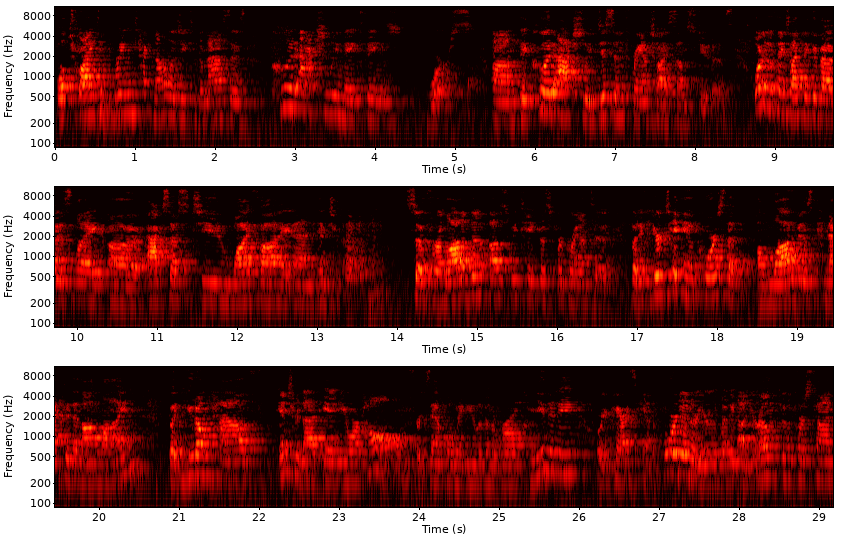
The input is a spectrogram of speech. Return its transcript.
while trying to bring technology to the masses could actually make things worse. Um, they could actually disenfranchise some students. One of the things I think about is like uh, access to Wi-Fi and internet. So for a lot of the, us, we take this for granted. But if you're taking a course that a lot of it is connected and online, but you don't have internet in your home. For example, maybe you live in a rural community, or your parents can't afford it, or you're living on your own for the first time.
